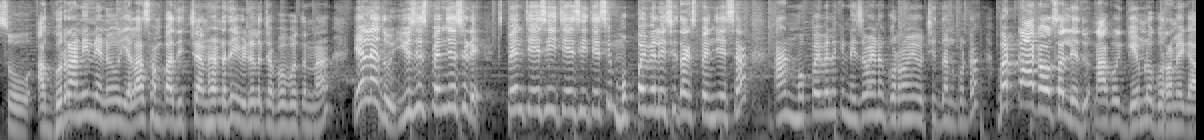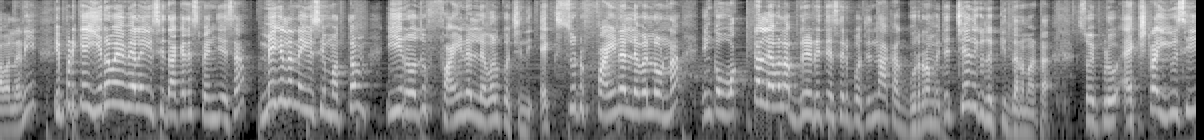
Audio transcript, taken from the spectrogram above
సో ఆ గుర్రాన్ని నేను ఎలా సంపాదించాను అన్నది వీడియోలో చెప్పబోతున్నా. ఏం లేదు. యూసీ స్పెండ్ చేసుడే. స్పెండ్ చేసి చేసి చేసి ముప్పై వేలు యూసీ దాకా స్పెండ్ చేశా. అండ్ ముప్పై వేలకి నిజమైన గుర్రమే వచ్చింది అనుకుంటా బట్ నాకు అవసరం లేదు. నాకు ఈ గేమ్లో గుర్రమే కావాలని. ఇప్పటికే ఇరవై వేల యూసీ దాకా స్పెండ్ చేసా మిగిలిన యూసీ మొత్తం ఈ రోజు ఫైనల్ లెవెల్కి వచ్చింది. ఎక్స్డ్ ఫైనల్ లెవెల్లో ఉన్న ఇంకా ఒక్క లెవెల్ అప్గ్రేడ్ అయితే సరిపోతుంది. నాకు ఆ గుర్రం అయితే చేతికి దొక్కిద్ది అనమాట సో ఇప్పుడు ఎక్స్ట్రా యూసీ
